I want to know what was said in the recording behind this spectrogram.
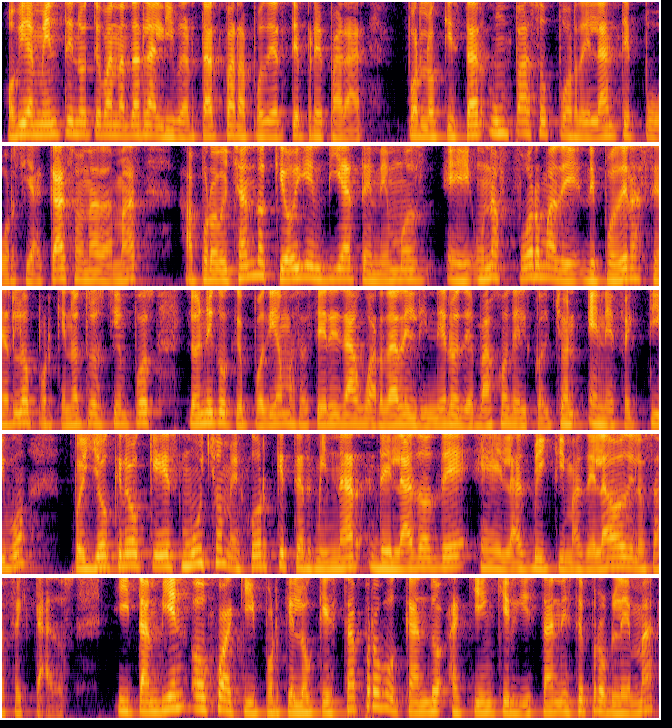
Obviamente no te van a dar la libertad para poderte preparar, por lo que estar un paso por delante por si acaso nada más, aprovechando que hoy en día tenemos eh, una forma de, poder hacerlo, porque en otros tiempos lo único que podíamos hacer era guardar el dinero debajo del colchón en efectivo, pues yo creo que es mucho mejor que terminar del lado de eh, las víctimas, del lado de los afectados. Y también ojo aquí, porque lo que está provocando aquí en Kirguistán este problema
